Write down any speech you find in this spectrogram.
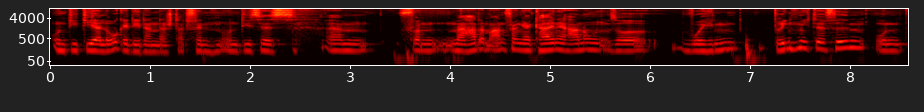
und die Dialoge, die dann da stattfinden und dieses ähm, von, man hat am Anfang ja keine Ahnung, so wohin bringt mich der Film und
